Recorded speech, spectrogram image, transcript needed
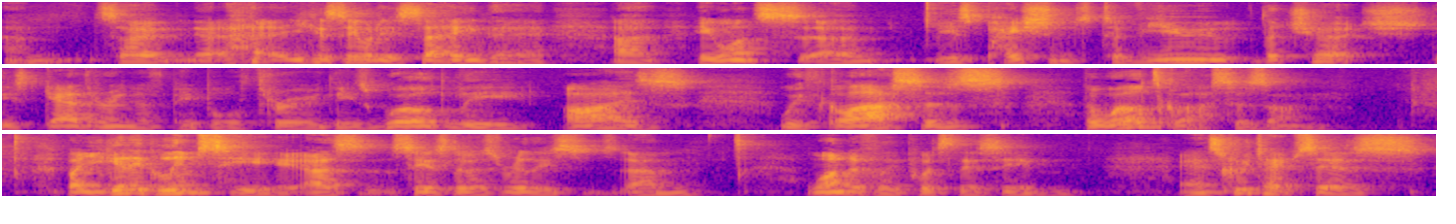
Um, so uh, you can see what he's saying there. Uh, he wants um, his patient to view the church, this gathering of people, through these worldly eyes with glasses, the world's glasses on. But you get a glimpse here, as C.S. Lewis really um, wonderfully puts this in. And Screwtape says,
